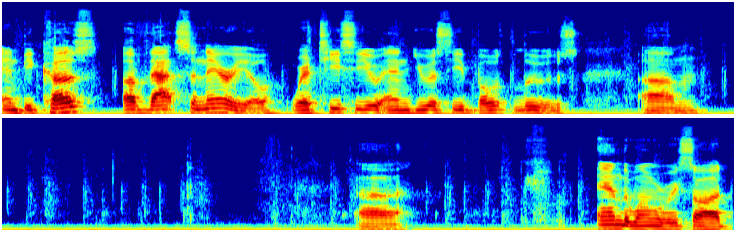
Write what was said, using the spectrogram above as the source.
and because of that scenario where TCU and USC both lose, um, uh, and the one where we saw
